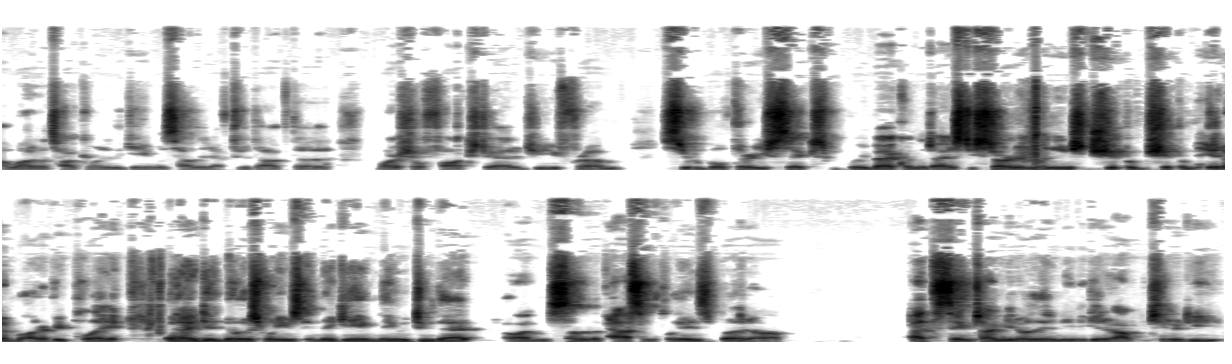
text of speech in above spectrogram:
a lot of the talk going into the game was how they'd have to adopt the Marshall Faulk strategy from Super Bowl 36, way back when the dynasty started, when they just chip him, chip him, hit him on every play. And I did notice when he was in the game, they would do that on some of the passing plays, but uh, at the same time, you know, they didn't even get an opportunity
